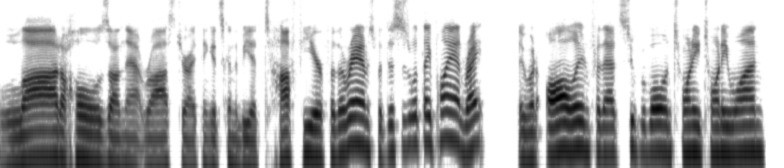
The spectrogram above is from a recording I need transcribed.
A lot of holes on that roster. I think it's going to be a tough year for the Rams, but this is what they planned, right? They went all in for that Super Bowl in 2021.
